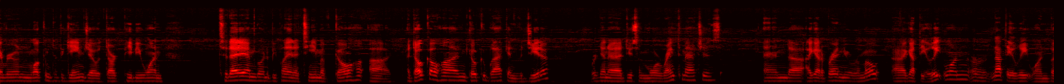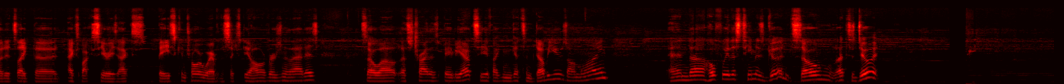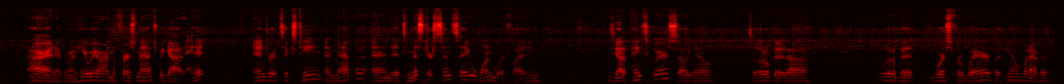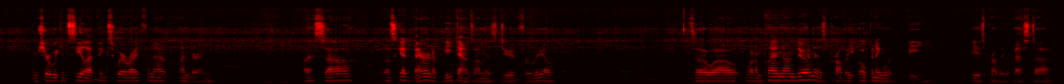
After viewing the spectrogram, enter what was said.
Everyone, welcome to the Game Joe with Dark PB1. Today I'm going to be playing a team of Gohan, uh, Adult Gohan, Goku Black, and Vegeta. We're going to do some more ranked matches, and uh, I got a brand new remote. I got the Elite one, or not the Elite one, but it's like the Xbox Series X base controller, wherever the $60 version of that is. So uh, let's try this baby out, see if I can get some W's online, and uh, hopefully this team is good. So let's do it. Alright everyone, here we are in the first match. We got Hit, Android 16, and Nappa, and it's Mr. Sensei 1 we're fighting. He's got a pink square, so, you know, it's a little bit, uh, a little bit worse for wear, but, you know, whatever. I'm sure we can steal that pink square right from out under him. Let's, uh, let's get Baron up beatdowns on this dude for real. So, uh, what I'm planning on doing is probably opening with B. B is probably the best, uh,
